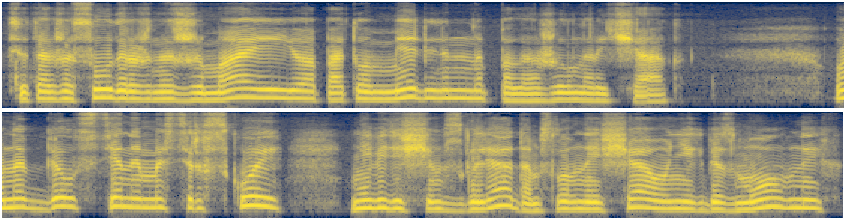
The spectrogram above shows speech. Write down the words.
все так же судорожно сжимая ее, а потом медленно положил на рычаг. Он обвел стены мастерской невидящим взглядом, словно ища у них безмолвных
